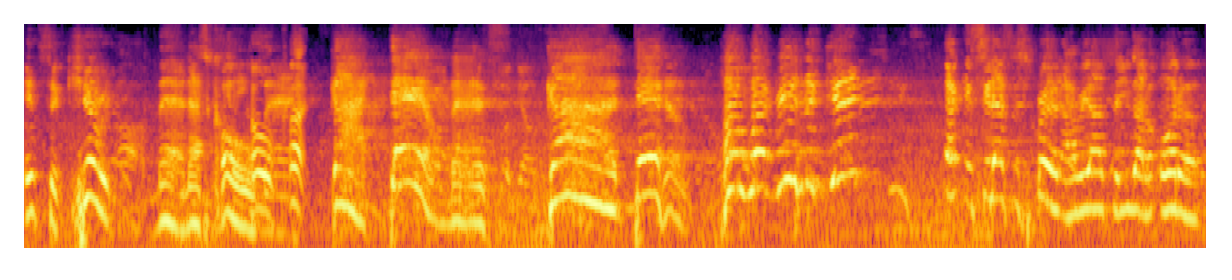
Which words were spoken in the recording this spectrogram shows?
insecurity. Oh, man, that's cold, Cold man. cut. God damn, man. God damn. Oh, what? Read it again? I can see that's the spirit. Ariana said you got to order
